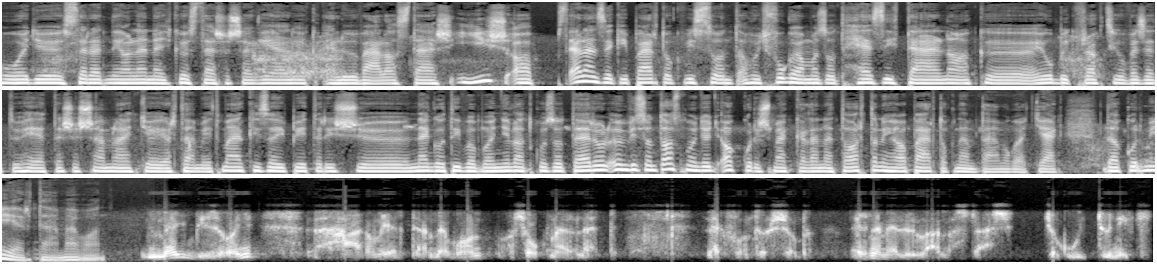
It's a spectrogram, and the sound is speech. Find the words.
hogy szeretné, ha lenne egy köztársasági elnök előválasztás is. Az ellenzéki pártok viszont, ahogy fogalmazott, hezitálnak, a Jobbik frakció vezető helyettese sem látja értelmét. Márkizai Péter is negatívabban nyilatkozott erről. Ön viszont azt mondja, hogy akkor is meg kellene tartani, ha a pártok nem támogatják. De akkor mi értelme van? Megbizony, három értelme van a sok mellett. Legfontosabb, ez nem előválasztás csak úgy tűnik,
